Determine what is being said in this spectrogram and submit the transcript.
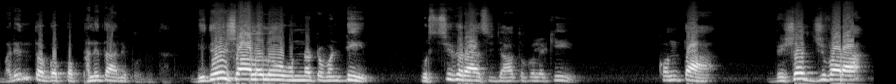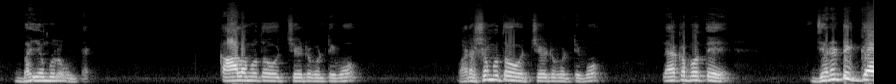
మరింత గొప్ప ఫలితాన్ని పొందుతారు. విదేశాలలో ఉన్నటువంటి వృశ్చిక రాశి జాతకులకి కొంత విషజ్వర భయములు ఉంటాయి. కాలముతో వచ్చేటువంటివో వర్షముతో వచ్చేటువంటివో లేకపోతే జెనెటిక్గా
